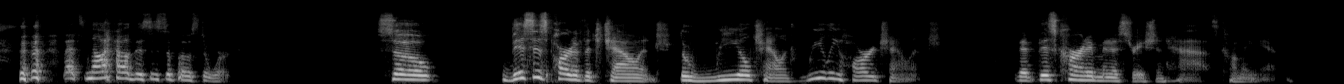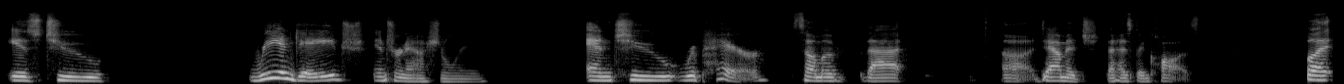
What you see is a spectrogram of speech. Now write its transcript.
That's not how this is supposed to work. So, this is part of the challenge, the real challenge, really hard challenge that this current administration has coming in is to re-engage internationally and to repair some of that uh, damage that has been caused. But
